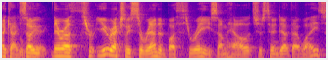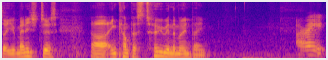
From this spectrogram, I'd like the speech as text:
Okay, so Correct. there are th- you're actually surrounded by three somehow. It's just turned out that way. So you managed to uh, encompass two in the moonbeam. All right,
